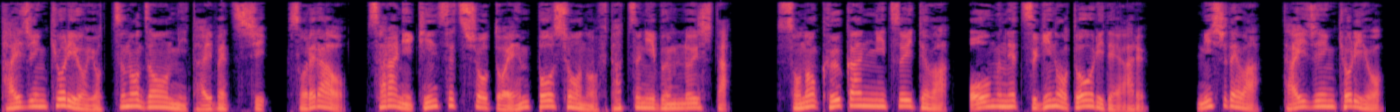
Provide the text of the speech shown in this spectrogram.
対人距離を4つのゾーンに大別し、それらを、さらに近接相と遠方相の2つに分類した。その空間については、おおむね次の通りである。2種では、対人距離を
